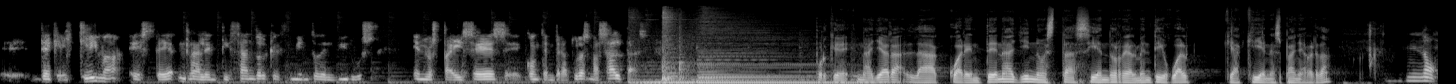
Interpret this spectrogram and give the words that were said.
eh, de que el clima esté ralentizando el crecimiento del virus en los países con temperaturas más altas porque Nayara, la cuarentena allí no está siendo realmente igual que aquí en España, ¿verdad? No,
